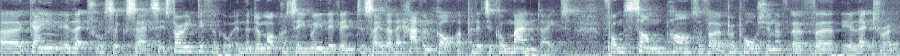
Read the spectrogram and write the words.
uh, gain electoral success, it's very difficult in the democracy we live in to say that they haven't got a political mandate from some part of a proportion of, of uh, the electorate.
